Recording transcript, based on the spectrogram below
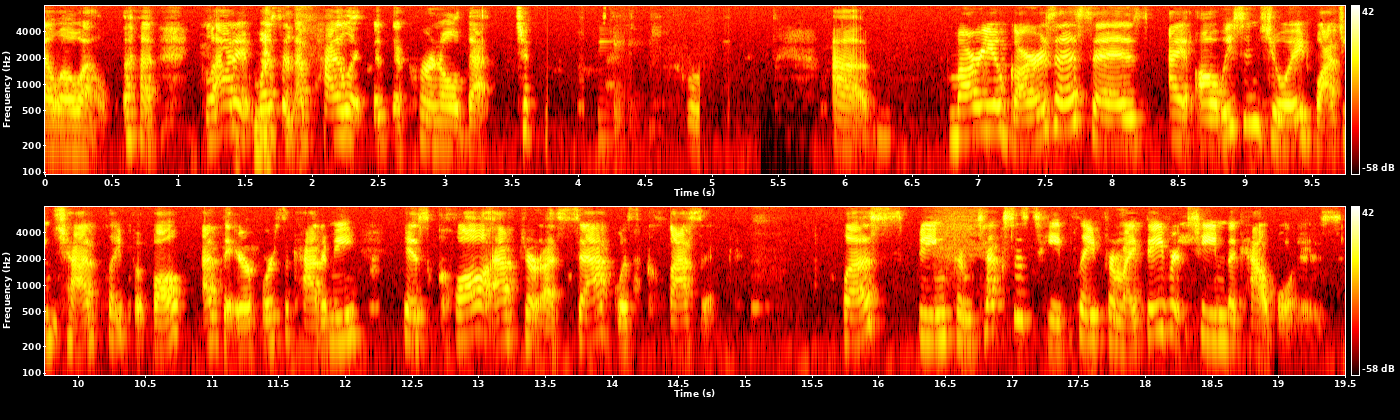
LOL. Glad it wasn't a pilot, but the colonel that took um, Mario Garza says, I always enjoyed watching Chad play football at the Air Force Academy. His claw after a sack was classic. Plus, being from Texas, he played for my favorite team, the Cowboys.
